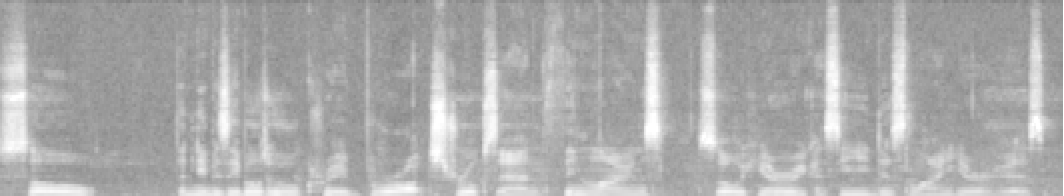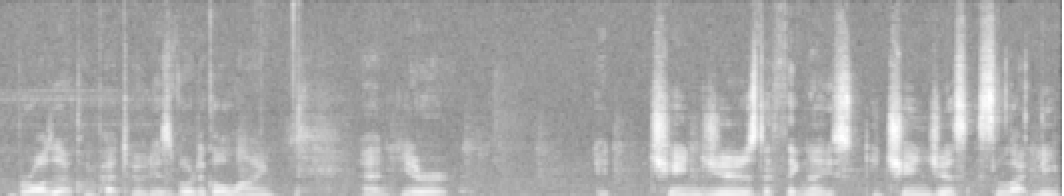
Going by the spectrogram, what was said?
So the nib is able to create broad strokes and thin lines. So here you can see this line here is broader compared to this vertical line. And here it changes, the thickness, it changes slightly.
